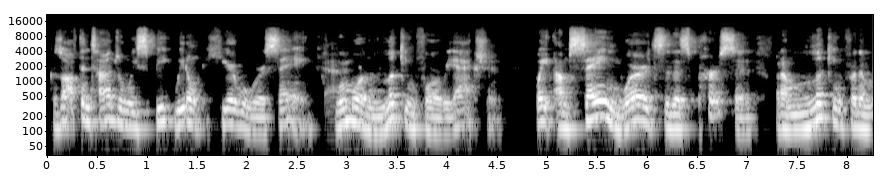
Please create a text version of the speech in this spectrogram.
because oftentimes when we speak, we don't hear what we're saying. Yeah. We're more looking for a reaction. Wait, I'm saying words to this person, but I'm looking for them.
